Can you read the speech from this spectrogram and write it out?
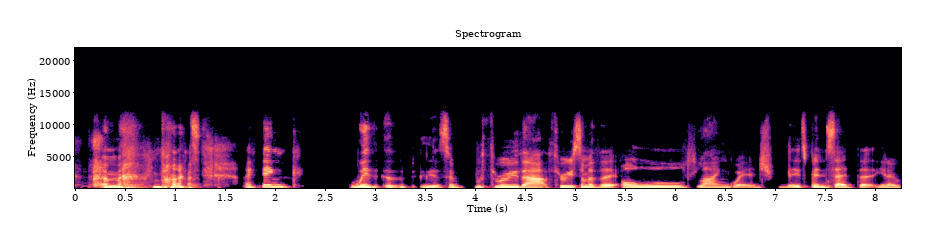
um, but I think with uh, so through that, through some of the old language, it's been said that you know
